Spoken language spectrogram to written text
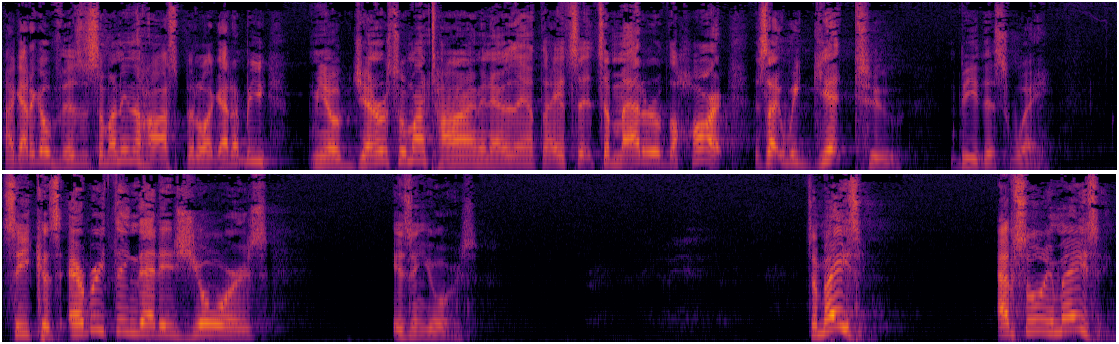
I got to go visit somebody in the hospital. I got to be, you know, generous with my time and everything. It's, it's a matter of the heart. It's like we get to be this way. See, because everything that is yours isn't yours. It's amazing. Absolutely amazing.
